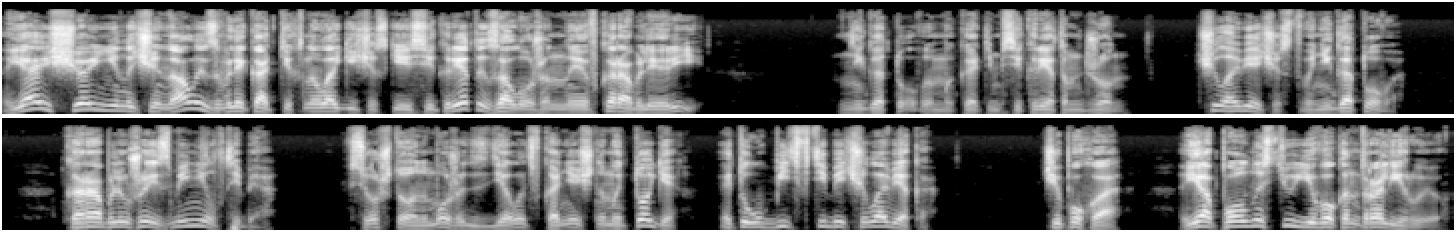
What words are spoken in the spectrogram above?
Я еще и не начинал извлекать технологические секреты, заложенные в корабле Ри. Не готовы мы к этим секретам, Джон. Человечество не готово. Корабль уже изменил тебя. Все, что он может сделать в конечном итоге, это убить в тебе человека. Чепуха. Я полностью его контролирую.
